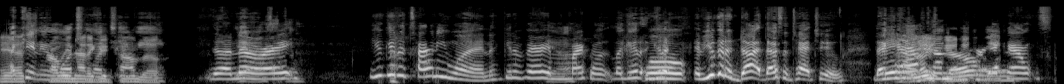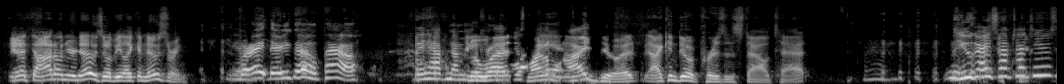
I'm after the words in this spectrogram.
Yeah, I it's can't even probably watch not a on good TV. combo. Yeah, I know, Yeah, right? so- You get a tiny one. Get a very Yeah. micro. Like, get, Well- get a, if you get a dot, that's a tattoo. That They have There counts. you go. That counts. Get a dot on your nose; it'll be like a nose ring. Yeah. Right there, you go. Pow. They have numbing. You know what? Why don't saying. I do it? I can do a prison style tat. Do you guys have tattoos?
